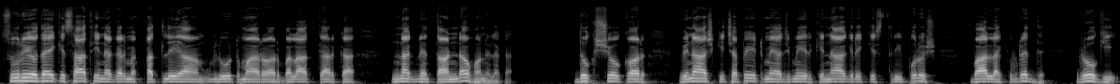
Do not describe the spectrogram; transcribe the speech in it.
सूर्योदय के साथ ही नगर में कत्लेआम, लूटमार और बलात्कार का नग्न तांडव होने लगा। दुख, शोक और विनाश की चपेट में अजमेर के नागरिक, स्त्री, पुरुष, बालक, वृद्ध, रोगी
